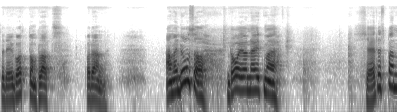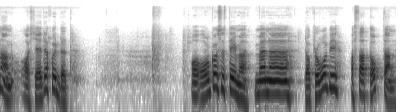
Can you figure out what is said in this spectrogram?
så det är gott om plats på den. Ja men då så, då är jag nöjd med kedjespännan och kedjeskyddet. Och avgassystemet. Men eh, då provar vi att starta upp den.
